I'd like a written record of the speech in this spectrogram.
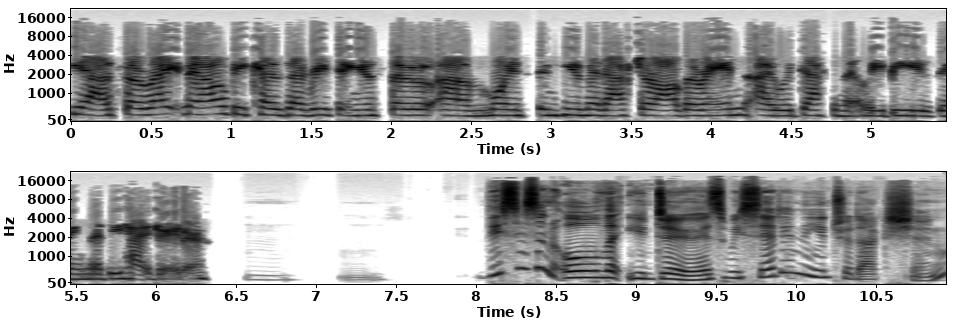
Yeah, so right now, because everything is so um, moist and humid after all the rain, I would definitely be using the dehydrator. Mm-hmm. This isn't all that you do. As we said in the introduction,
